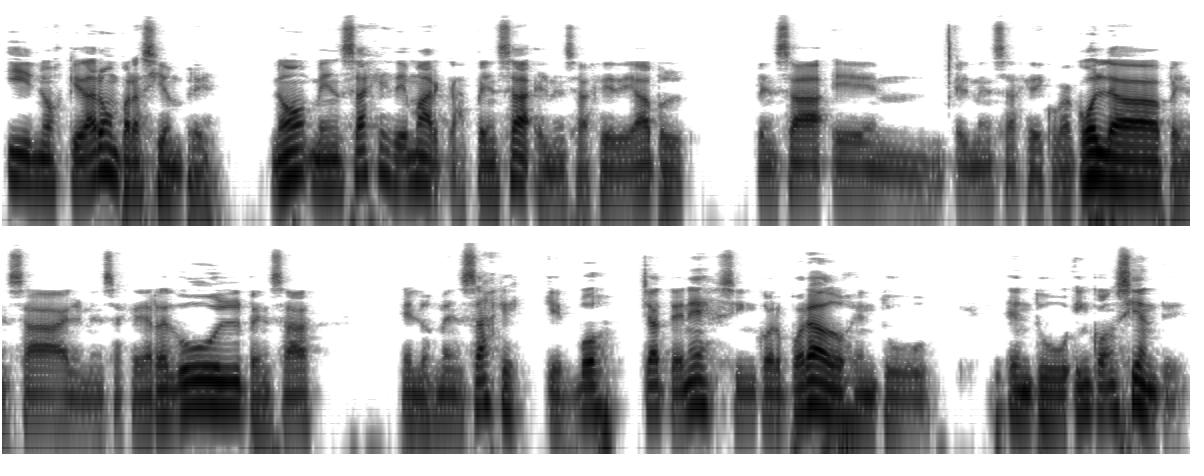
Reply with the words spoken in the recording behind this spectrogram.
y nos quedaron para siempre. ¿No? Mensajes de marcas. Pensá el mensaje de Apple, Pensá en el mensaje de Coca-Cola, pensá en el mensaje de Red Bull, pensá en los mensajes que vos ya tenés incorporados en tu, en tu inconsciente.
